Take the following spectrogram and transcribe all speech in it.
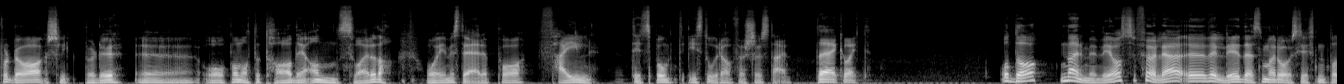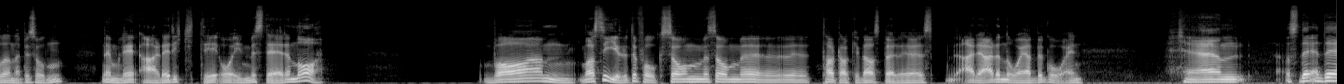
For da slipper du å på en måte ta det ansvaret, da, og investere på feil tidspunkt i store avførselstegn. Det er korrekt. Og da nærmer vi oss, føler jeg, eh, veldig det som er overskriften på denne episoden, nemlig er det riktig å investere nå? Hva, hva sier du til folk som, som uh, tar tak i deg og spør er, er det nå jeg bør gå inn? Um, altså det, det,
